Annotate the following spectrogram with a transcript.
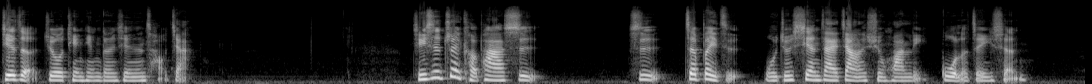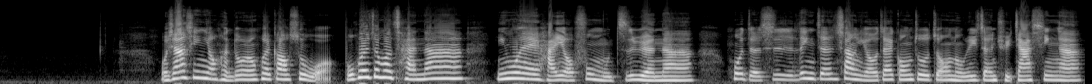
接着就天天跟先生吵架。其实最可怕的是，是这辈子我就陷在这样的循环里过了这一生。我相信有很多人会告诉我，不会这么惨呐，因为还有父母资源呐。或者是另增上游，在工作中努力争取加薪啊，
